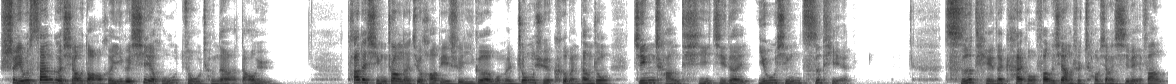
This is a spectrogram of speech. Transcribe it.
是由三个小岛和一个泻湖组成的岛屿。它的形状呢，就好比是一个我们中学课本当中经常提及的 U 型磁铁，磁铁的开口方向是朝向西北方。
